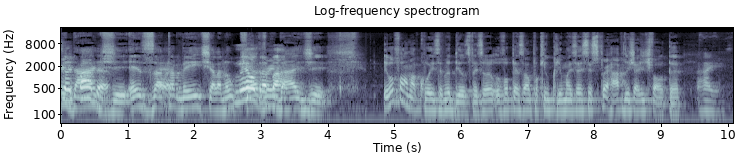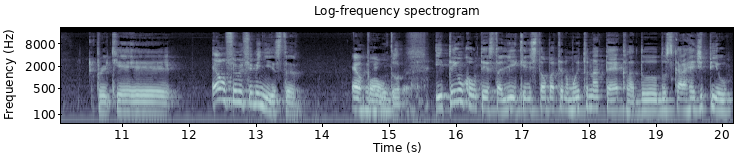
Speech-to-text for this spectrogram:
verdade. Exatamente, ela não, Não é quer a verdade. Eu vou falar uma coisa, meu Deus, mas eu, eu vou pesar um pouquinho o clima, mas vai ser super rápido e já a gente volta. Ai, Porque é um filme feminista. é um Ponto. feminista. E tem um contexto ali que eles estão batendo muito na tecla do, dos caras Red Pill.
